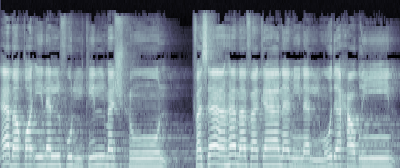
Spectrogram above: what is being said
ابق إلى الفلك المشحون فساهم فكان من المدحضين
